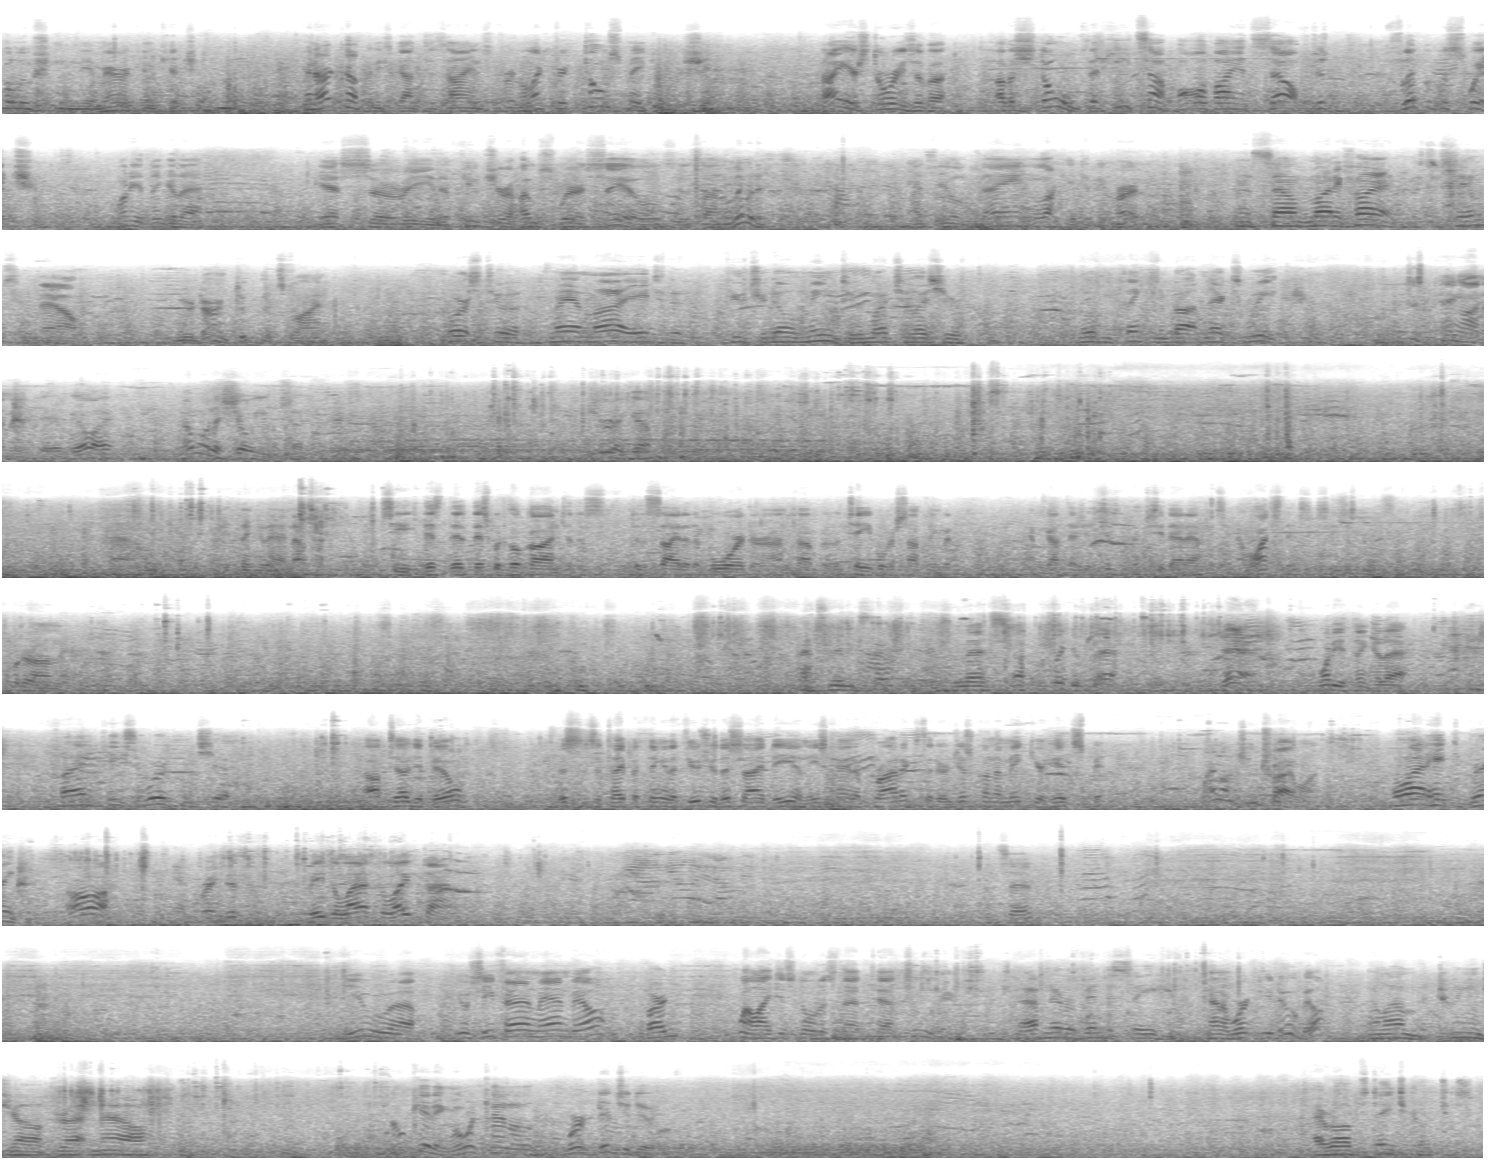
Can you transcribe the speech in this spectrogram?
Revolution in the American kitchen. Mean, our company's got designs for an electric toast making machine. And I hear stories of a of a stove that heats up all by itself, just flip of a switch. What do you think of that? Yes, sirree, the future houseware sales is unlimited. I feel dang lucky to be part of it. That sounds mighty fine, Mr. Sims. Now, you're darn tootin' it's fine. Of course, to a man my age, the future don't mean too much unless you're maybe thinking about next week. Just hang on a minute there, Bill. I, I want to show you something. Sure I got Now, what do you think of that? Now, see, this, this this would hook on to the to the side of the board or on top of the table or something, but I haven't got that yet. Just let me see that apple. See, now watch this. See, just put it on there. That's really oh. something. Isn't that something? Look at that. Yeah. What do you think of that? Fine piece of workmanship. I'll tell you, Bill, this is the type of thing of the future, this idea and these kind of products that are just going to make your head spin. Why don't you try one? Oh, I'd hate to break it. Oh, can't break this. It's made to last a lifetime. That's it. You, uh, you a seafaring man, Bill? Pardon? Well, I just noticed that tattoo there. I've never been to sea. What kind of work do you do, Bill? Well, I'm between jobs right now. No kidding. Well, what kind of work did you do? I rob stagecoaches.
